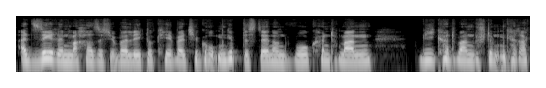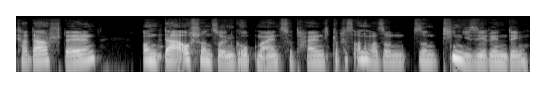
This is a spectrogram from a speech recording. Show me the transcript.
als Serienmacher sich überlegt, okay, welche Gruppen gibt es denn und wo könnte man, wie könnte man einen bestimmten Charakter darstellen und da auch schon so in Gruppen einzuteilen. Ich glaube, das ist auch nochmal so ein, so ein Teenie-Serien-Ding.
